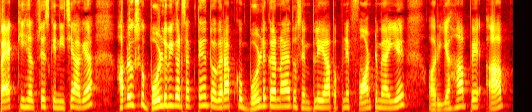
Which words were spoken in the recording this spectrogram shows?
पैक की हेल्प से इसके नीचे आ गया। हम लोग इसको बोल्ड भी कर सकते हैं तो अगर आपको बोल्ड करना है तो सिंपली आप अपने फॉन्ट में आइए, और यहाँ पे आप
